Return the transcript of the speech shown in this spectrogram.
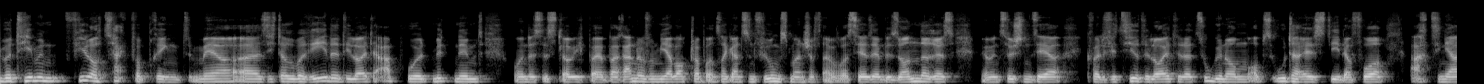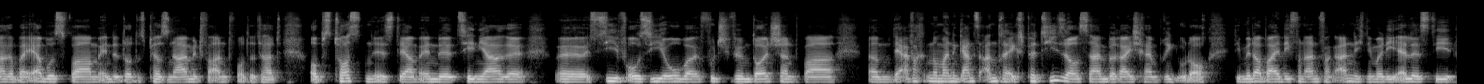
über Themen viel auch Zeit verbringt, mehr äh, sich darüber redet, die Leute abholt, mitnimmt. Und das ist, glaube ich, bei, bei Randolph und mir, aber auch, glaube ich, bei unserer ganzen Führungsmannschaft einfach was sehr, sehr Besonderes. Wir haben inzwischen sehr qualifizierte Leute dazugenommen, ob es Uta ist, die davor 18 Jahre bei Airbus war, am Ende dort das Personal mitverantwortet hat, ob es Thorsten ist, der am Ende zehn Jahre äh, CFO, CEO bei Fujifilm Deutschland war, ähm, der einfach nochmal eine ganz andere Expertise aus seinem Bereich reinbringt oder auch die Mitarbeiter, die von Anfang an, ich nehme mal die Alice, die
